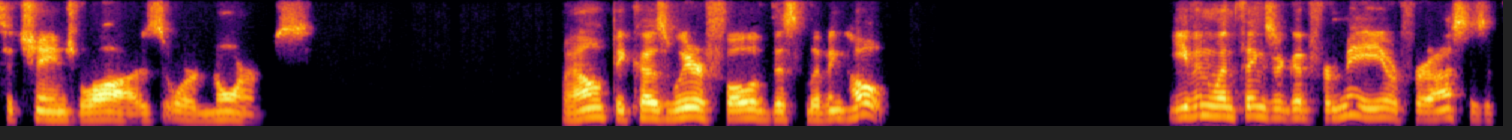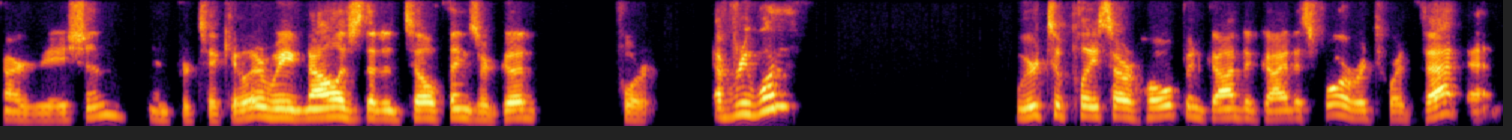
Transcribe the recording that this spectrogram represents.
to change laws or norms? Well, because we are full of this living hope. Even when things are good for me or for us as a congregation in particular, we acknowledge that until things are good for everyone, we're to place our hope in God to guide us forward toward that end.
